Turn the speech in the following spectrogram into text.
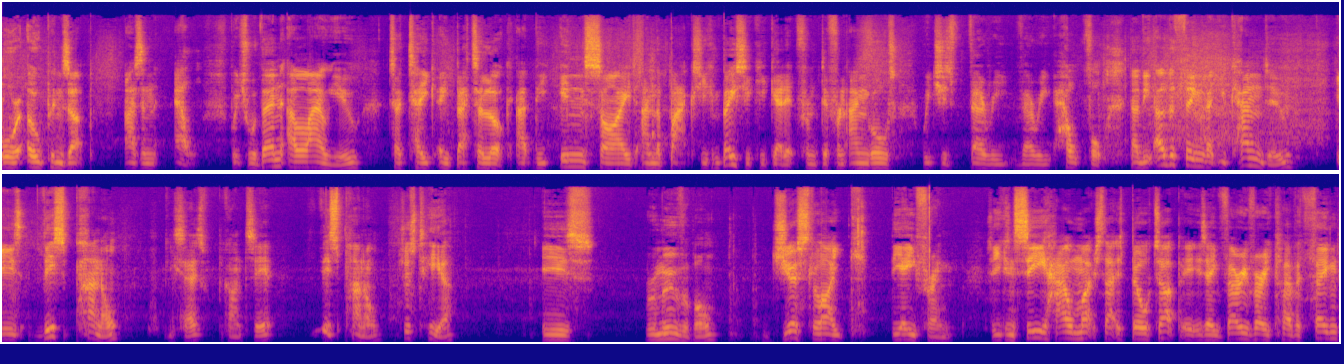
or it opens up as an L, which will then allow you to take a better look at the inside and the back. So you can basically get it from different angles, which is very, very helpful. Now, the other thing that you can do is this panel, he says, you can't see it, this panel just here is removable just like the A-frame. So you can see how much that is built up. It is a very, very clever thing.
